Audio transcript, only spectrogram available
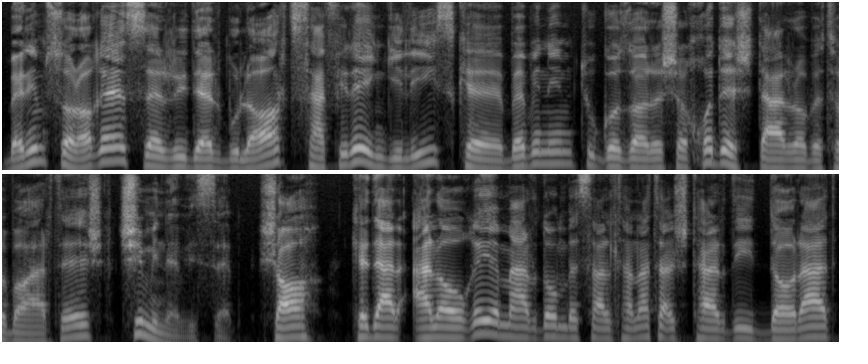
بریم سراغ سر ریدر بولارد سفیر انگلیس که ببینیم تو گزارش خودش در رابطه با ارتش چی می نویسه شاه که در علاقه مردم به سلطنتش تردید دارد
